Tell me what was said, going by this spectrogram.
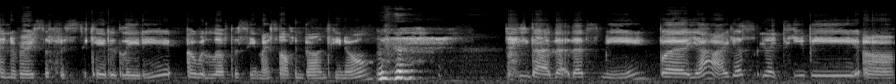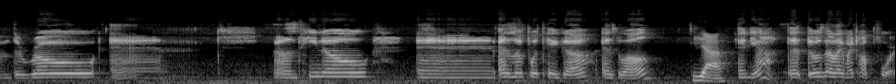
and a very sophisticated lady, I would love to see myself in Valentino. that, that that's me. But yeah, I guess like TB, um, the Row, and Valentino, and I love Bottega as well. yeah, And yeah, that those are like my top four.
